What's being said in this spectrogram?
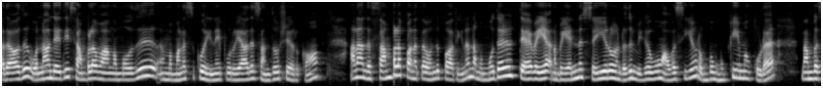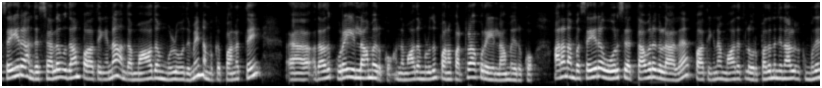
அதாவது ஒன்றாந்தேதி சம்பளம் வாங்கும் போது நம்ம மனசுக்கு ஒரு இணைப்புரியாத சந்தோஷம் இருக்கும். ஆனால் அந்த சம்பள பணத்தை வந்து பார்த்திங்கன்னா நம்ம முதல் தேவையாக நம்ம என்ன செய்கிறோன்றது மிகவும் அவசியம் ரொம்ப முக்கியமும் கூட. நம்ம செய்கிற அந்த செலவு தான் பார்த்திங்கன்னா அந்த மாதம் முழுவதுமே நமக்கு பணத்தை அதாவது குறை இல்லாமல் இருக்கும். அந்த மாதம் முழுவதும் பணம் பற்றாக்குறை இல்லாமல் இருக்கும். ஆனால் நம்ம செய்கிற ஒரு சில தவறுகளால் பார்த்திங்கன்னா மாதத்தில் ஒரு பதினஞ்சு நாள் இருக்கும்போதே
